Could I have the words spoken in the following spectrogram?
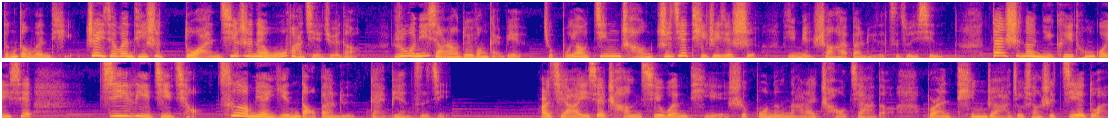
等等问题，这些问题是短期之内无法解决的。如果你想让对方改变，就不要经常直接提这些事，以免伤害伴侣的自尊心。但是呢，你可以通过一些激励技巧，侧面引导伴侣改变自己。而且啊，一些长期问题是不能拿来吵架的，不然听着啊就像是揭短。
